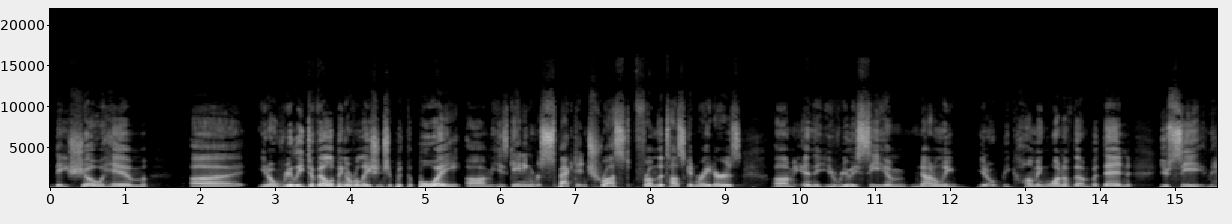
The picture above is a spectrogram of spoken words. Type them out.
They show him, uh, you know, really developing a relationship with the boy. Um, he's gaining respect and trust from the Tuscan Raiders, um, and that you really see him not only you know becoming one of them, but then you see man,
